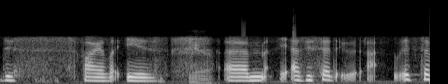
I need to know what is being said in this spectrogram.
this file is. Yeah. Um, as you said, uh, it's a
